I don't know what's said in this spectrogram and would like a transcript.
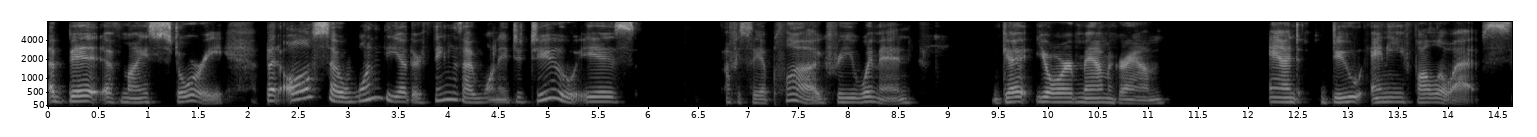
a bit of my story. But also, one of the other things I wanted to do is obviously a plug for you women get your mammogram and do any follow ups.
